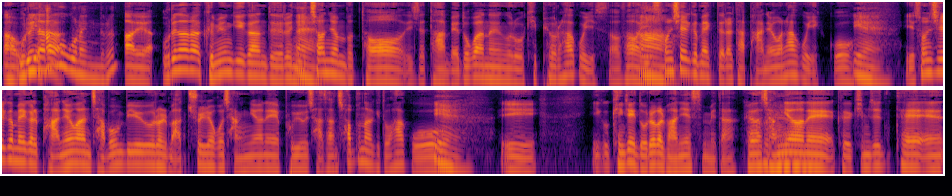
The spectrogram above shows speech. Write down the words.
아, 우리 우리나라- 한국은행들은 아, 예. 우리나라 금융기관들은 네. 2000년부터 이제 다 매도 가능으로 기표를 하고 있어서 아. 이 손실 금액들을 다 반영을 하고 있고 예. 이 손실 금액을 반영한 자본 비율을 맞추려고 작년에 보유 자산 처분하기도 하고 예. 이 이거 굉장히 노력을 많이 했습니다. 그래서? 작년에 그 김진태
